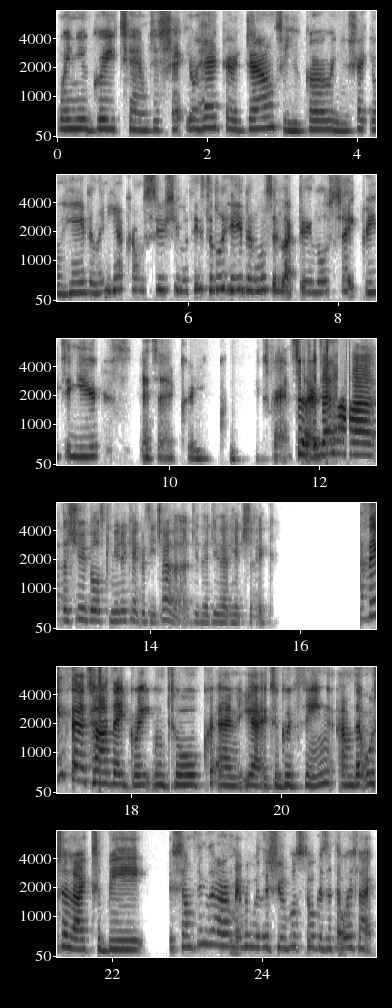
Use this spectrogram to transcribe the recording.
when you greet him, just shake your head, go down. So you go and you shake your head, and then here comes Sushi with his little head and also like doing a little shake, greeting you. It's a pretty cool experience. So, so is that how the shoebills communicate with each other? Do they do that head shake? I think that's how they greet and talk, and yeah, it's a good thing. Um, they also like to be something that I remember with the shoebill stork is that they always like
